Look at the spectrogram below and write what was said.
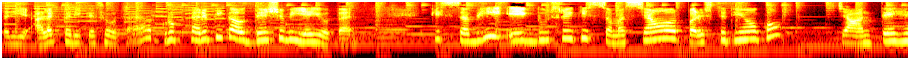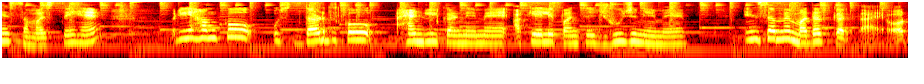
पर ये अलग तरीके से होता है। और ग्रुप थेरेपी का उद्देश्य भी यही होता है कि सभी एक दूसरे की समस्याओं और परिस्थितियों को जानते हैं, समझते हैं और ये हमको उस दर्द को हैंडल करने में, अकेलेपन से जूझने में, इन सब में मदद करता है और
